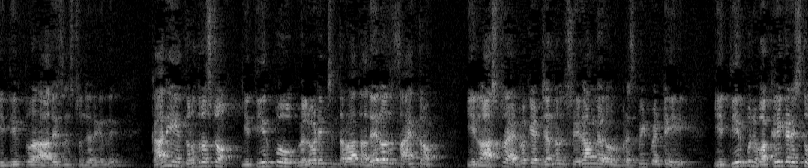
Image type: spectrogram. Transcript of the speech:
ఈ తీర్పు ద్వారా ఆదేశించడం జరిగింది. కానీ దురదృష్టం ఈ తీర్పు వెలువడించిన తర్వాత అదే రోజు సాయంత్రం ఈ రాష్ట్ర అడ్వకేట్ జనరల్ శ్రీరామ్ గారు ఒక ప్రెస్ మీట్ పెట్టి ఈ తీర్పుని వక్రీకరిస్తూ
